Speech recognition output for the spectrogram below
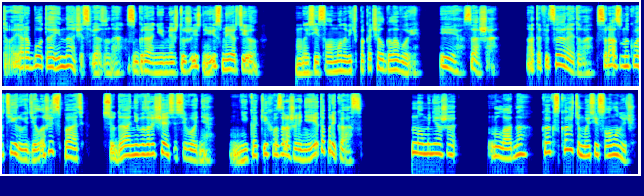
Твоя работа иначе связана с гранью между жизнью и смертью. Моисей Соломонович покачал головой. И, Саша, от офицера этого сразу на квартиру иди, ложись спать. Сюда не возвращайся сегодня. Никаких возражений, это приказ. Но у меня же... Ладно, как скажете, Моисей Соломонович.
